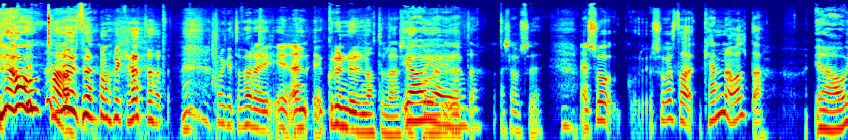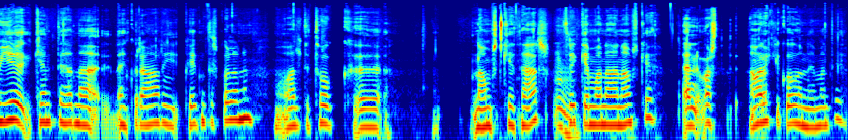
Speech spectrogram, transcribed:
Já, það var ekki að fara í, en grunnurinn náttúrulega. Já, já. Þetta, en svo, svo varst það að kenna valda. Já, ég kendi hérna einhver ár í kveikmyndaskólanum og valdi tók uh, námskeið þar, mm. þryggja mannaða námskeið. En varst... Það var ekki góða nefnandi.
